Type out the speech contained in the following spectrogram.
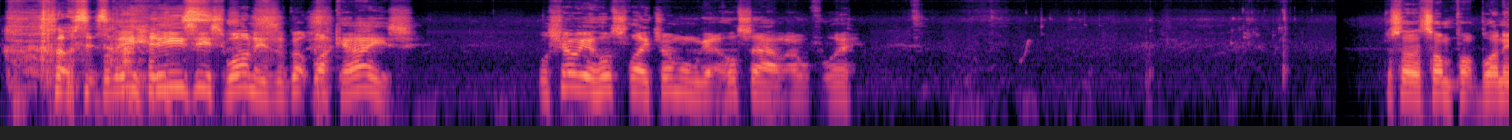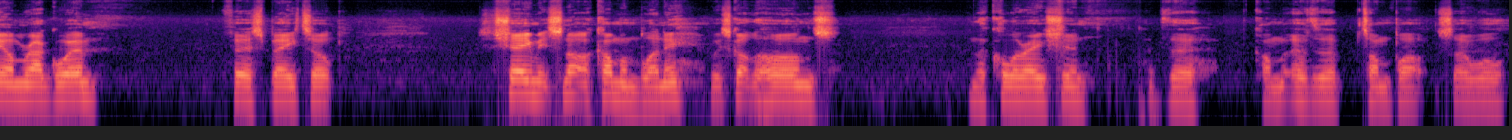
Close its but the, eyes. the easiest one is they've got black eyes. We'll show you a Huss later on when we get a Huss out, hopefully. Just had a tom pot blenny on ragworm. First bait up. It's a shame it's not a common blenny, but it's got the horns and the coloration of the of the tom pot. So we'll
